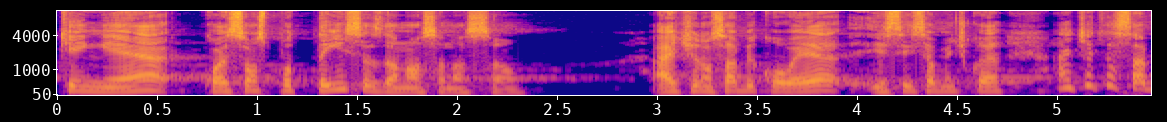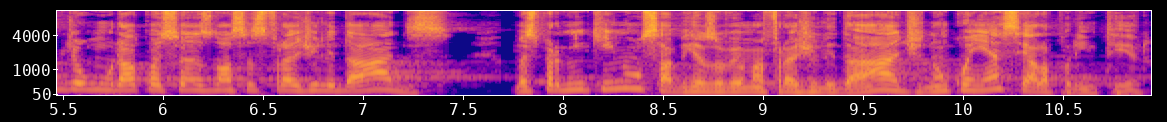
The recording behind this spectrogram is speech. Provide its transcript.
quem é, quais são as potências da nossa nação. A gente não sabe qual é, essencialmente qual é. A gente até sabe de algum grau quais são as nossas fragilidades. Mas para mim, quem não sabe resolver uma fragilidade, não conhece ela por inteiro.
